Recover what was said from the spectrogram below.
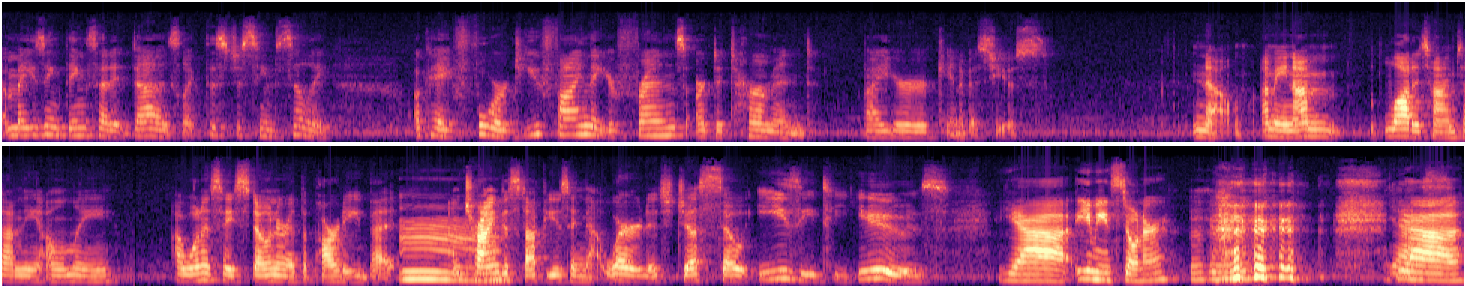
amazing things that it does. Like this just seems silly. Okay, 4, do you find that your friends are determined by your cannabis use? No. I mean, I'm a lot of times I'm the only I want to say stoner at the party, but I'm mm. trying to stop using that word. It's just so easy to use. Yeah, you mean stoner? Mm-hmm. Yes. Yeah.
